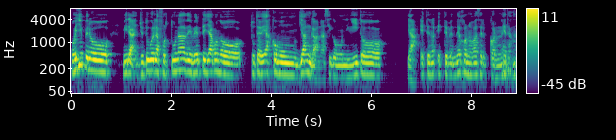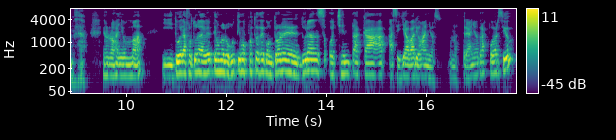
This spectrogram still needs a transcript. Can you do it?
Oye, pero mira, yo tuve la fortuna de verte ya cuando tú te veías como un young gun, así como un niñito, ya, este, este pendejo nos va a hacer corneta en unos años más. Y tuve la fortuna de verte en uno de los últimos puestos de control en el Endurance 80K hace ya varios años, unos tres años atrás, ¿puede haber sido?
